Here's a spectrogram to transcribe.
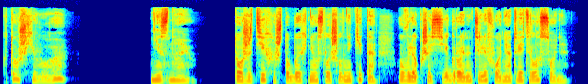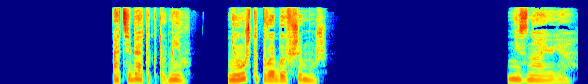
«Кто ж его, а?» «Не знаю». Тоже тихо, чтобы их не услышал Никита, увлекшийся игрой на телефоне, ответила Соня. «А тебя-то кто, Мил? Неужто твой бывший муж?» «Не знаю я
